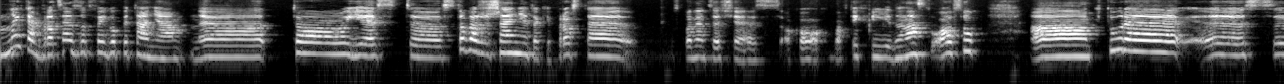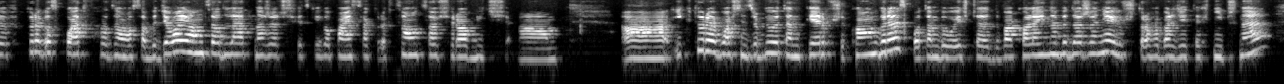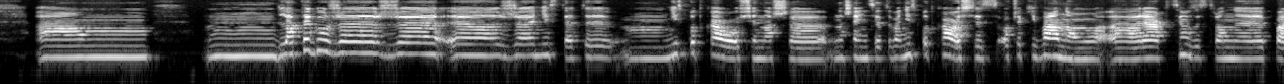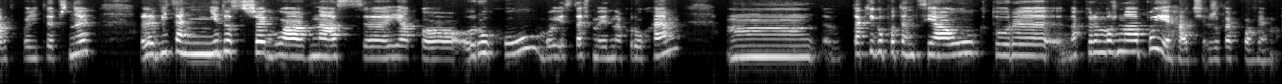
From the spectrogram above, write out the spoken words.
No i tak, wracając do Twojego pytania, e, to jest e, stowarzyszenie takie proste, składające się z około chyba w tej chwili 11 osób, które, e, w którego skład wchodzą osoby działające od lat na rzecz świeckiego państwa, które chcą coś robić i które właśnie zrobiły ten pierwszy kongres, potem były jeszcze dwa kolejne wydarzenia, już trochę bardziej techniczne. Mm, dlatego, że, że, e, że niestety mm, nie spotkało się nasze, nasza inicjatywa, nie spotkała się z oczekiwaną e, reakcją ze strony partii politycznych. Lewica nie dostrzegła w nas e, jako ruchu, bo jesteśmy jednak ruchem, mm, takiego potencjału, który, na którym można pojechać, że tak powiem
